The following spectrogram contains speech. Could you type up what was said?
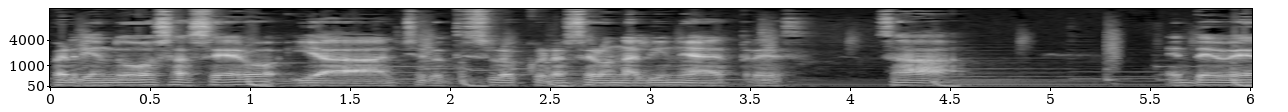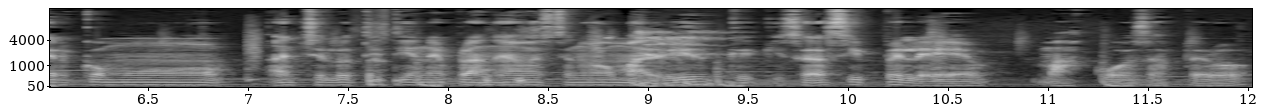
perdiendo 2 a 0 y a Ancelotti se le ocurre hacer una línea de 3. O sea, es de ver cómo Ancelotti tiene planeado este nuevo Madrid, que quizás sí pelee más cosas, pero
